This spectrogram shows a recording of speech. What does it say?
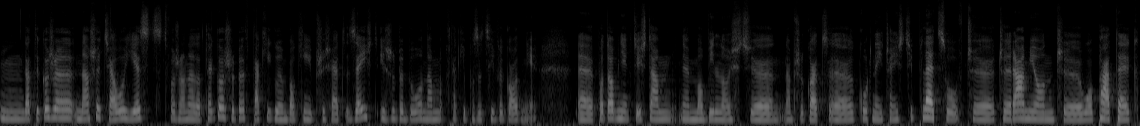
Mm, dlatego, że nasze ciało jest stworzone do tego, żeby w taki głęboki przysiad zejść i żeby było nam w takiej pozycji wygodnie. E, podobnie gdzieś tam e, mobilność e, na przykład górnej części pleców, czy, czy ramion, czy łopatek,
